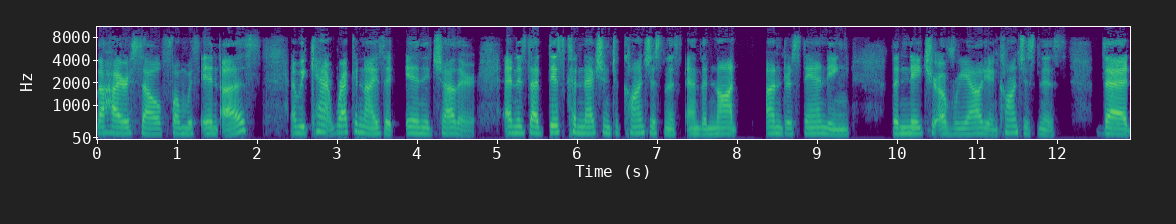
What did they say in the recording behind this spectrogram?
the higher self from within us and we can't recognize it in each other and it's that disconnection to consciousness and the not understanding the nature of reality and consciousness that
